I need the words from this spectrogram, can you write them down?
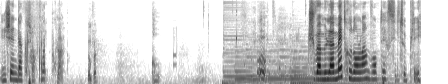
une chaîne d'action. Pas. Oh, Tu vas me la mettre dans l'inventaire, s'il te plaît.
